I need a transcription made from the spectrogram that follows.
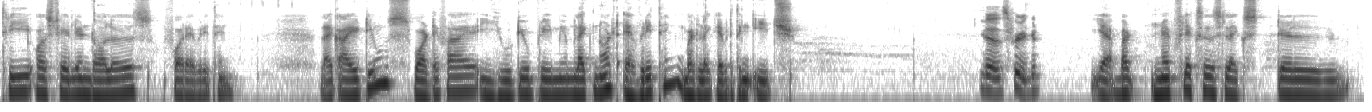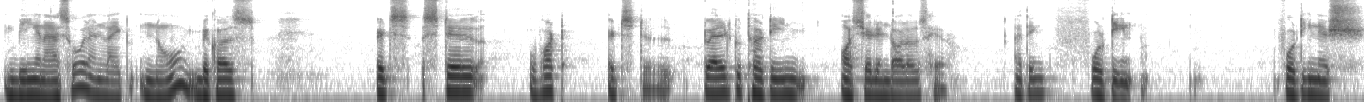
three Australian dollars for everything. Like iTunes, Spotify, YouTube Premium. Like not everything, but like everything each. Yeah, that's pretty good. Yeah, but Netflix is like still being an asshole and like no because it's still what it's still 12 to 13 Australian dollars here. I think 14 14ish.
